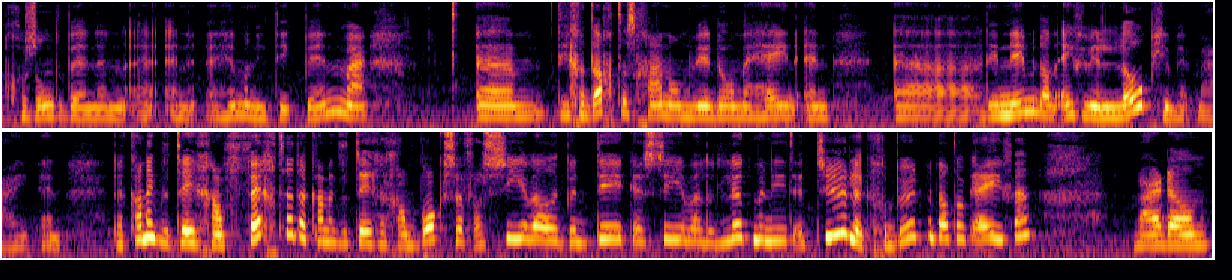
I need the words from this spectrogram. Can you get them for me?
gezond ben en, uh, en helemaal niet dik ben. Maar um, die gedachten gaan dan weer door me heen. En die nemen dan even weer een loopje met mij. En dan kan ik er tegen gaan vechten. Dan kan ik er tegen gaan boksen. Van zie je wel, ik ben dik. En zie je wel, het lukt me niet. En tuurlijk gebeurt me dat ook even. Maar dan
